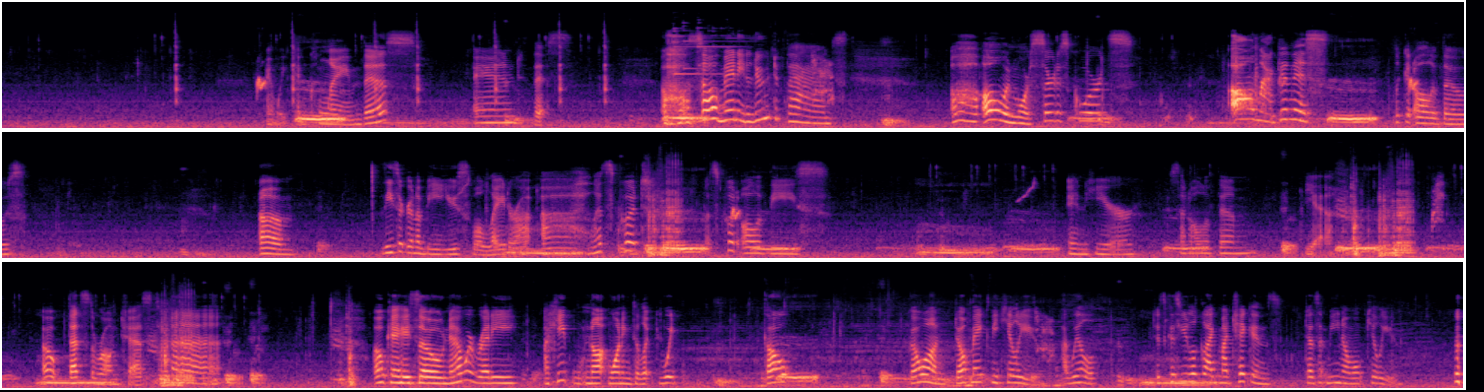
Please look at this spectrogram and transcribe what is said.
And we can claim this and this. Oh, so many loot bags. Oh, oh, and more Certus quartz. Oh my goodness. Look at all of those. Um, these are gonna be useful later. Uh, let's put, let's put all of these in here. Is that all of them? Yeah. Oh, that's the wrong chest. okay, so now we're ready. I keep not wanting to look. Wait. Go. Go on. Don't make me kill you. I will. Just because you look like my chickens doesn't mean I won't kill you.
